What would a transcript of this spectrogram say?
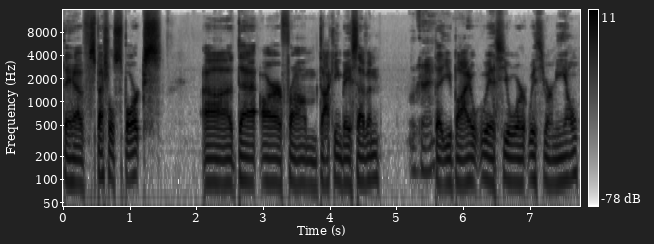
they have special sporks uh that are from docking bay 7 Okay. that you buy with your with your meal.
